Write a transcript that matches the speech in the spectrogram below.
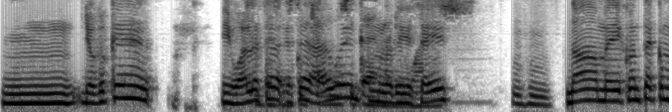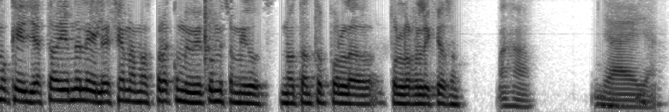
Mm, yo creo que igual escuchar edad, güey, como los marihuanos. 16. Ujú, No, me di cuenta como que ya estaba yendo a la iglesia nada más para convivir con mis amigos, no tanto por la, por lo religioso. Ajá. Ya, ya, ya.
